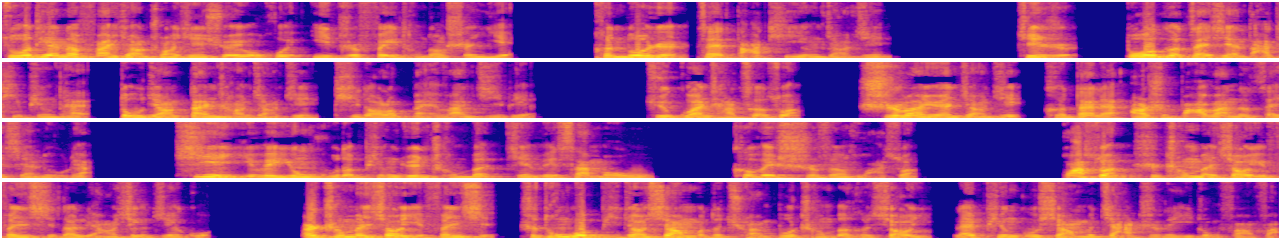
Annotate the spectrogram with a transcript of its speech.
昨天的反响创新学友会一直沸腾到深夜，很多人在答题赢奖金。近日，多个在线答题平台都将单场奖金提到了百万级别。据观察测算，十万元奖金可带来二十八万的在线流量，吸引一位用户的平均成本仅为三毛五，可谓十分划算。划算是成本效益分析的良性结果，而成本效益分析是通过比较项目的全部成本和效益来评估项目价值的一种方法。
